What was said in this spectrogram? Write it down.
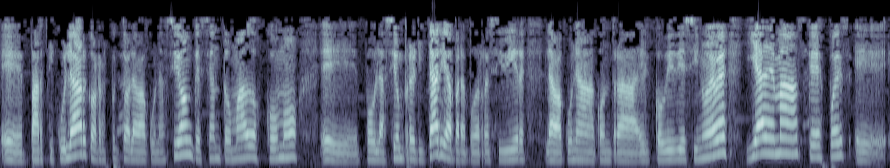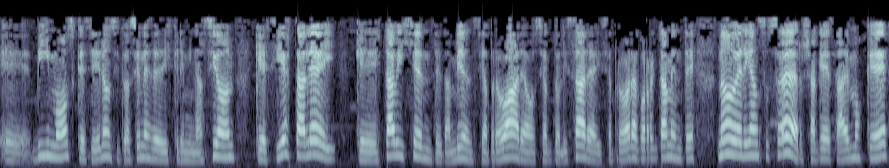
eh, particular con respecto a la vacunación, que sean tomados como población prioritaria para poder recibir la vacuna contra el COVID-19 y además que después vimos que se dieron situaciones de discriminación, que si esta ley que está vigente también se aprobara o se actualizara y se aprobara correctamente, no deberían suceder, ya que sabemos que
